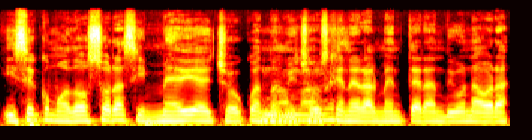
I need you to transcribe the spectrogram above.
hice como dos horas y media de show cuando No mis shows generalmente eran de una hora.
